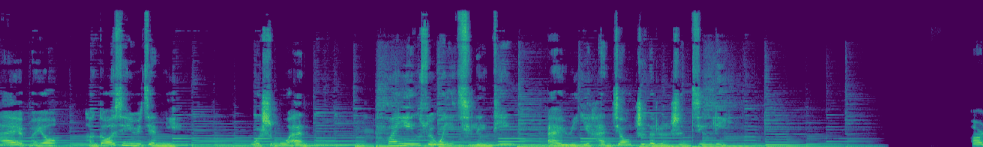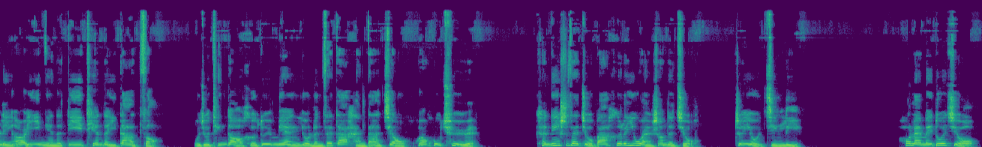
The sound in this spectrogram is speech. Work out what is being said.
嗨，朋友，很高兴遇见你，我是木岸，欢迎随我一起聆听爱与遗憾交织的人生经历。二零二一年的第一天的一大早，我就听到河对面有人在大喊大叫、欢呼雀跃，肯定是在酒吧喝了一晚上的酒，真有精力。后来没多久，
